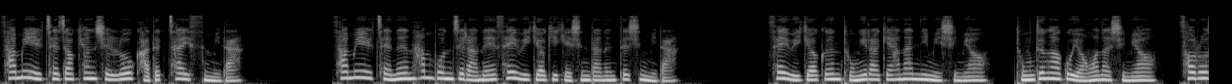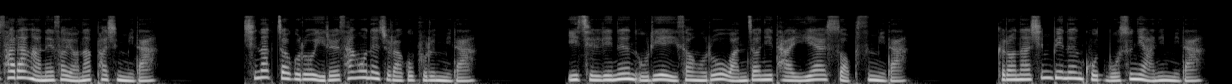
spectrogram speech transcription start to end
삼위일체적 현실로 가득 차 있습니다. 삼위일체는 한 본질 안에 세 위격이 계신다는 뜻입니다. 세 위격은 동일하게 하나님이시며 동등하고 영원하시며 서로 사랑 안에서 연합하십니다. 신학적으로 이를 상혼해주라고 부릅니다. 이 진리는 우리의 이성으로 완전히 다 이해할 수 없습니다. 그러나 신비는 곧 모순이 아닙니다.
